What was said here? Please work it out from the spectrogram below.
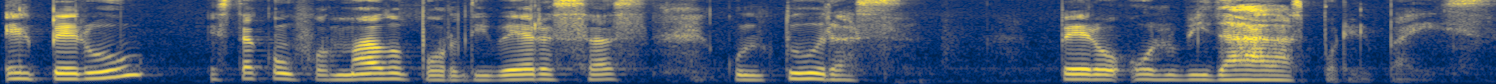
El Perú está conformado por diversas culturas, pero olvidadas por el país.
